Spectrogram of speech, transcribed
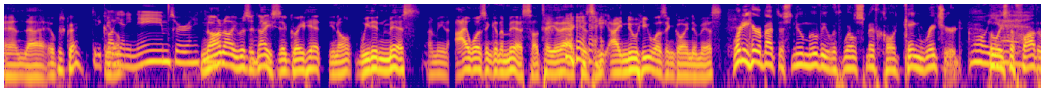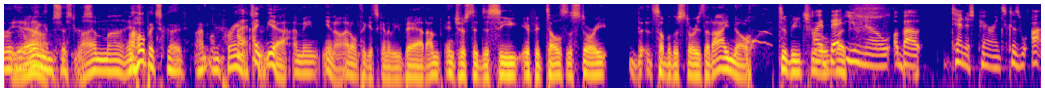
and uh, it was great. Did he call you, know. any names or anything? No, no, he was a nice. He said great hit. You know, we didn't miss. I mean, I wasn't going to miss. I'll tell you that because he, I knew he wasn't going to miss. Where do you hear about this new movie with Will Smith called King Richard, Oh, who is the father of the Yeah. Williams sisters? I'm, uh, I hope it's good. I'm, I'm praying I, it's I, yeah, I mean, you know, I don't think it's going to be bad. I'm interested to see if it tells the story, th- some of the stories that I know to be true. I bet but- you know about tennis parents because I,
